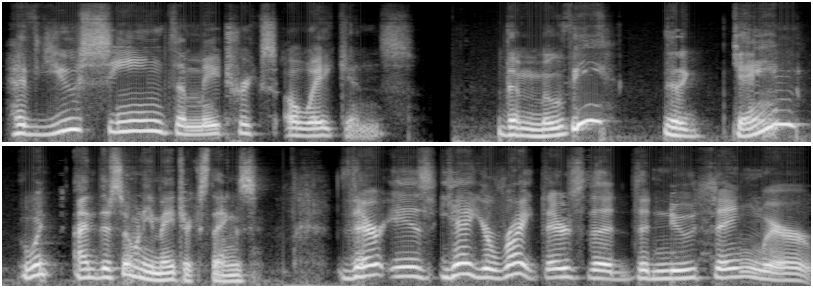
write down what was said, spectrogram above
Have you seen The Matrix Awakens? The movie? The game? What? I, there's so many Matrix things. There is, yeah, you're right. There's the, the new thing where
